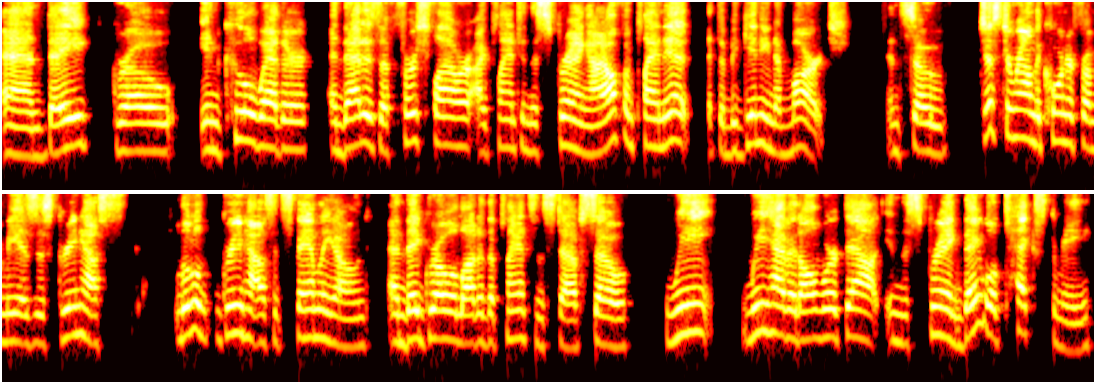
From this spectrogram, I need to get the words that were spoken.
and they grow in cool weather. And that is the first flower I plant in the spring. I often plant it at the beginning of March. And so just around the corner from me is this greenhouse, little greenhouse. It's family owned and they grow a lot of the plants and stuff. So we we have it all worked out in the spring. They will text me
